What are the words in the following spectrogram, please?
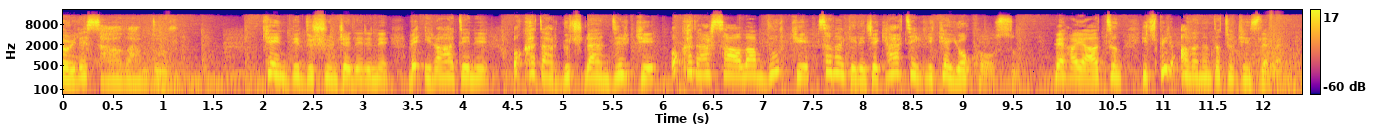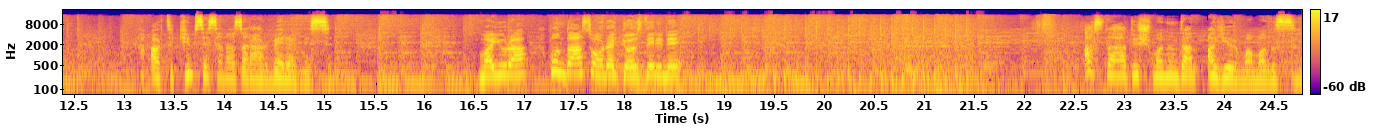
Öyle sağlam dur. Kendi düşüncelerini ve iradeni o kadar güçlendir ki, o kadar sağlam dur ki sana gelecek her tehlike yok olsun. Ve hayatın hiçbir alanında tökezleme. Artık kimse sana zarar veremesin. Mayura bundan sonra gözlerini asla düşmanından ayırmamalısın.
